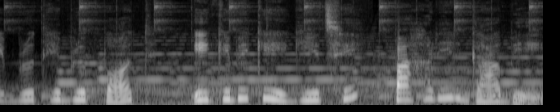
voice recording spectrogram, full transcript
এবড়ো থেবড়ো পথ এঁকে বেঁকে এগিয়েছে পাহাড়ের গা বেয়ে।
